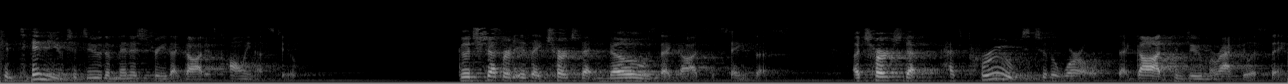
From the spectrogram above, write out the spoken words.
continue to do the ministry that God is calling us to. Good Shepherd is a church that knows that God sustains us. A church that has proved to the world that God can do miraculous things.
